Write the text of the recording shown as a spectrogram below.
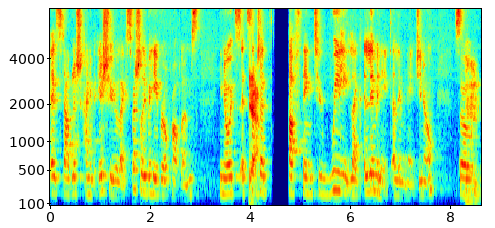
established kind of issue, like especially behavioral problems. You know, it's it's such a tough thing to really like eliminate, eliminate. You know, so Mhm.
